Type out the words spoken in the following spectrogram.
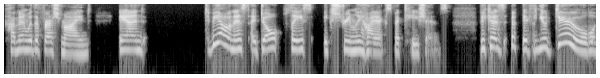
come in with a fresh mind. And to be honest, I don't place extremely high expectations because if you do,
